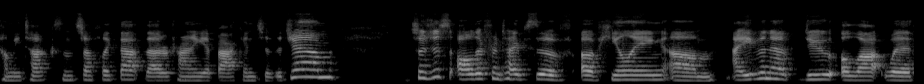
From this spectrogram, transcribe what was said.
tummy tucks and stuff like that that are trying to get back into the gym so just all different types of of healing um i even uh, do a lot with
